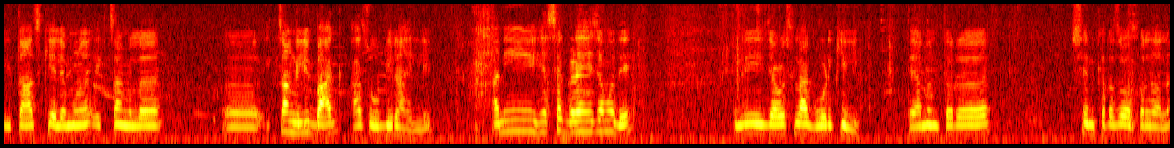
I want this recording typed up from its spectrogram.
इथं आज केल्यामुळं एक चांगलं चांगली बाग आज उभी राहिली. आणि ह्या सगळ्या ह्याच्यामध्ये तुम्ही ज्यावेळेस लागवड केली त्यानंतर शेणखताचा वापर झाला.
